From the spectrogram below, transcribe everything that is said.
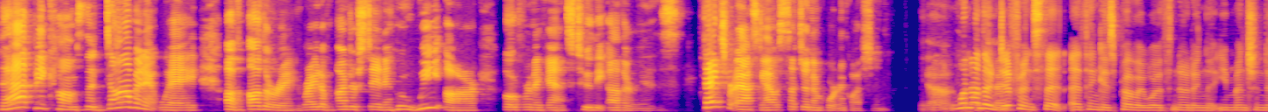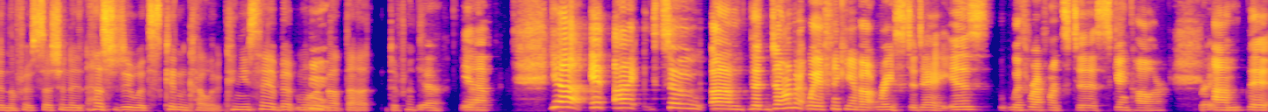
That becomes the dominant way of othering, right? Of understanding who we are over and against who the other is. Thanks for asking. That was such an important question. yeah. One other Okay. difference that I think is probably worth noting that you mentioned in the first session it has to do with skin color. Can you say a bit more Hmm. about that difference? Yeah. Yeah. Yeah, it I so um the dominant way of thinking about race today is with reference to skin color. Right. Um the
